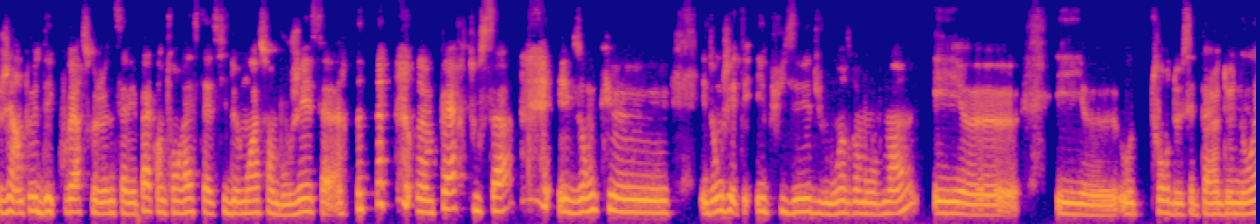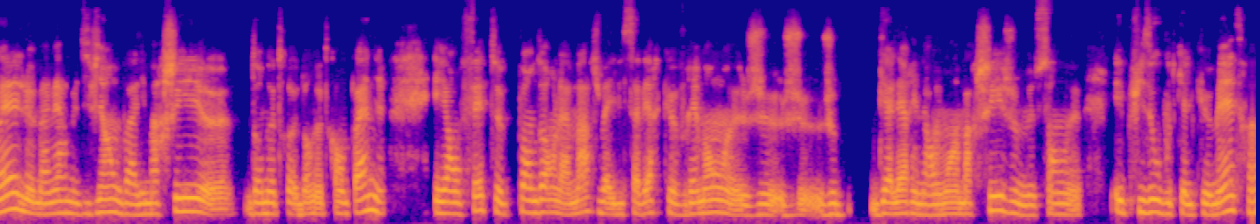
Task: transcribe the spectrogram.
j'ai un peu découvert ce que je ne savais pas. Quand on reste assis deux mois sans bouger, on perd tout ça. Et donc, et donc été épuisée du moindre mouvement. Et, autour de cette période de Noël, ma mère me dit viens, on va aller marcher dans notre dans notre campagne. Et en fait, pendant la marche, bah, il s'avère que vraiment, je galère énormément à marcher, je me sens euh, épuisée au bout de quelques mètres,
